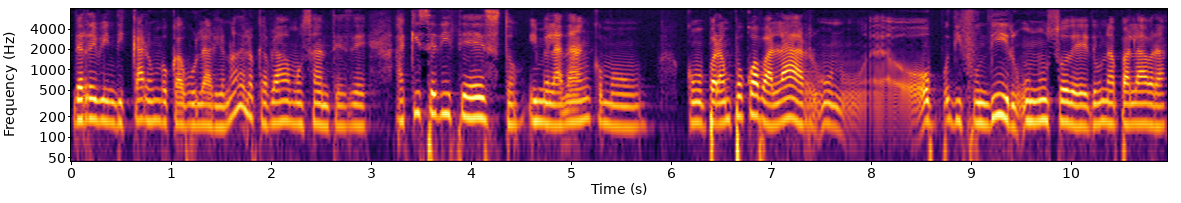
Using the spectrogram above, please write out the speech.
de reivindicar un vocabulario, ¿no? De lo que hablábamos antes, de aquí se dice esto y me la dan como como para un poco avalar o difundir un uso de, una palabra.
